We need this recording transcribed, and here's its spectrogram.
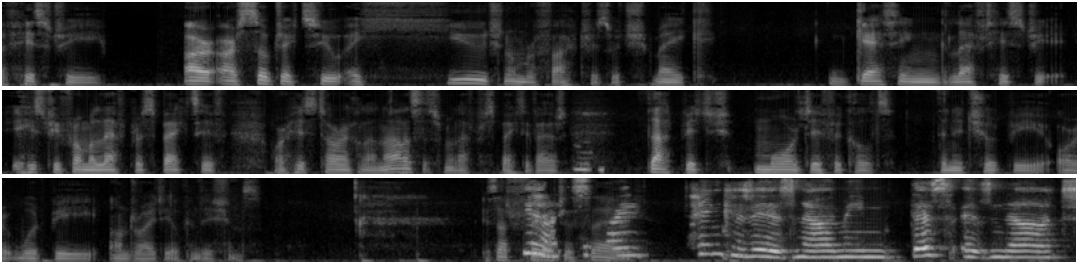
of history are are subject to a huge number of factors which make getting left history history from a left perspective or historical analysis from a left perspective out mm. that bit more difficult than it should be or it would be under ideal conditions. Is that fair Yeah, to say? I think it is. Now, I mean, this is not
